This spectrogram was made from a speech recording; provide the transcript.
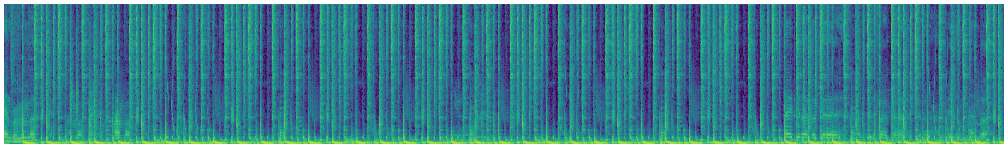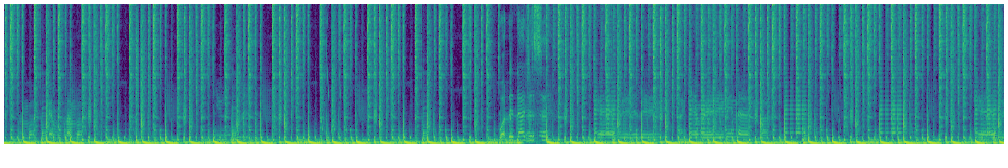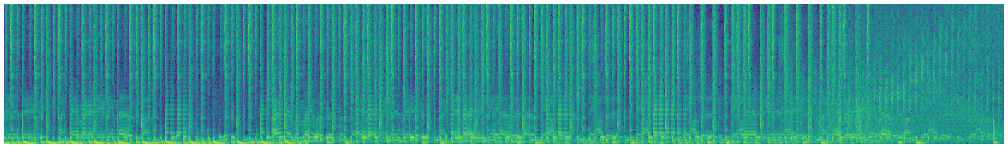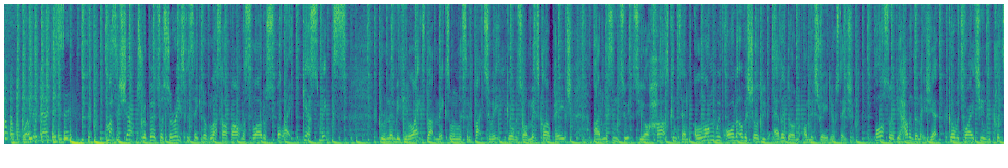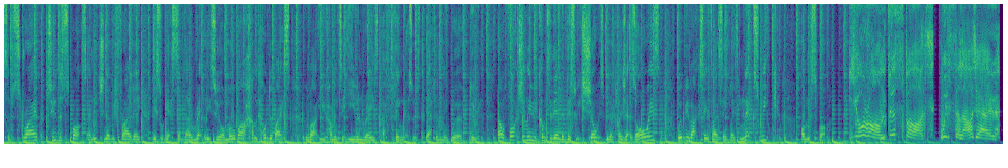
can't remember. Roberto Surace for taking over last half hour on the Solardo Spotlight guest mix. Remember, if you liked that mix and want to listen back to it, you can go over to our Mixcloud page and listen to it to your heart's content, along with all the other shows we've ever done on this radio station. Also, if you haven't done it as yet, go over to iTunes and click subscribe to the spots, and each and every Friday, this will get sent directly to your mobile handheld device without you having to even raise a finger. So it's definitely worth doing. Unfortunately, we've come to the end of this week's show. It's been a pleasure as always. We'll be back same time, same place next week on The Spot. You're on The Spot with Solardo.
